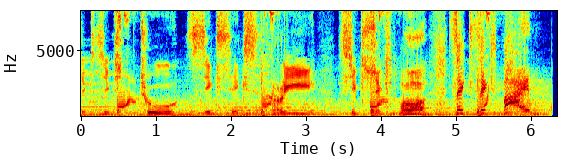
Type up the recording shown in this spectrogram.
six six two six six three six six four six six five.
